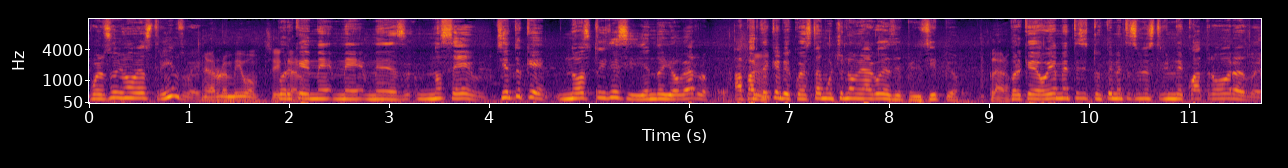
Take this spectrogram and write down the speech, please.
Por eso yo no veo streams, güey. Verlo en vivo. Sí, porque claro. me, me, me no sé, siento que no estoy decidiendo yo verlo. Aparte que me cuesta mucho no ver algo desde el principio. Claro. Porque obviamente si tú te metes en un stream de cuatro horas, güey,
